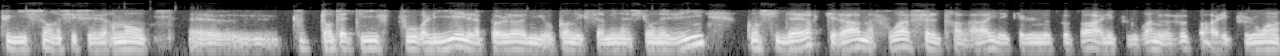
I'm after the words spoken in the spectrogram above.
punissant assez sévèrement euh, toute tentative pour lier la Pologne au camp d'extermination nazi, considère qu'elle a, ma foi, fait le travail et qu'elle ne peut pas aller plus loin, ne veut pas aller plus loin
